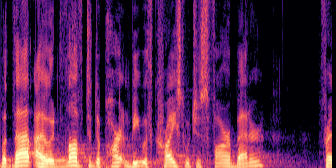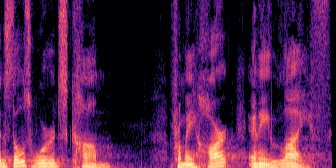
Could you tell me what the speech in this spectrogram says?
But that I would love to depart and be with Christ, which is far better. Friends, those words come from a heart and a life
